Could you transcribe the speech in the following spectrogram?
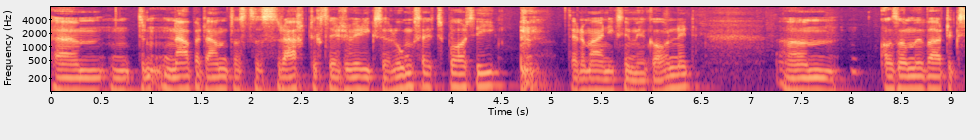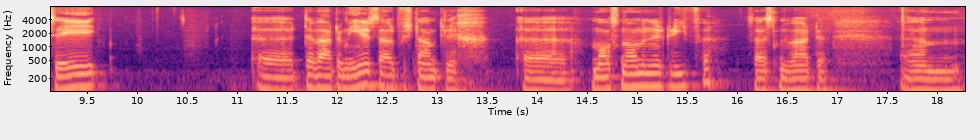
Ähm, neben dem, dass das rechtlich sehr schwierig soll umsetzbar sein der Meinung sind wir gar nicht. Ähm, also wir werden sehen, äh, dann werden wir selbstverständlich äh, Massnahmen ergreifen. Das heißt, wir werden ähm,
